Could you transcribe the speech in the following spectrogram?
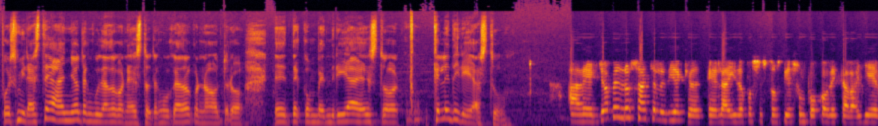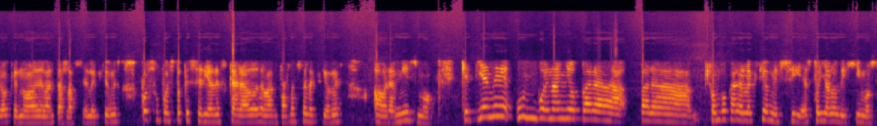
pues mira, este año ten cuidado con esto, ten cuidado con otro, eh, te convendría esto. ¿Qué le dirías tú? A ver, yo a Pedro Sánchez le diría que él ha ido pues estos días un poco de caballero, que no adelantar las elecciones. Por supuesto que sería descarado adelantar las elecciones ahora mismo. Que tiene un buen año para, para convocar elecciones, sí, esto ya lo dijimos.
